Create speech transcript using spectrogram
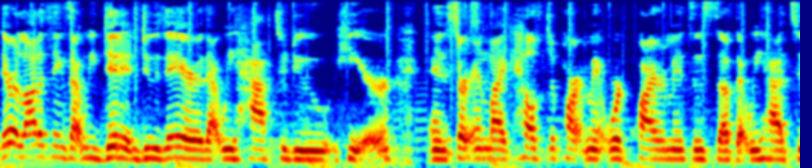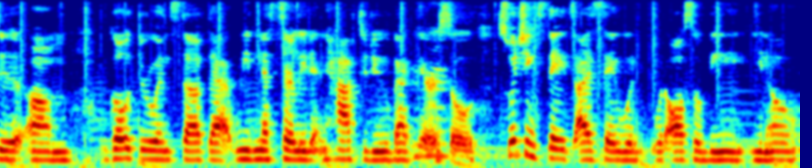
there are a lot of things that we didn't do there that we have to do here, and certain like health department requirements and stuff that we had to um, go through and stuff that we necessarily didn't have to do back there. Mhm. So switching states, I say would would also be you know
